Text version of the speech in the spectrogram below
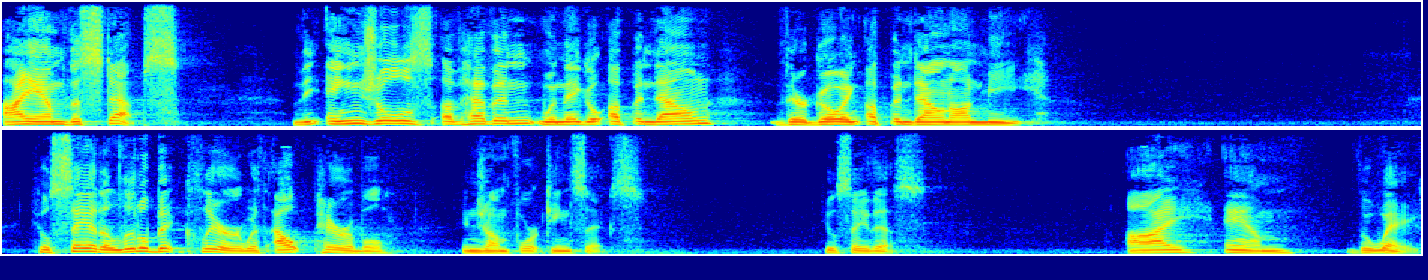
I am the steps. The angels of heaven, when they go up and down, they're going up and down on me. He'll say it a little bit clearer without parable in John 14, 6. He'll say this I am the way,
